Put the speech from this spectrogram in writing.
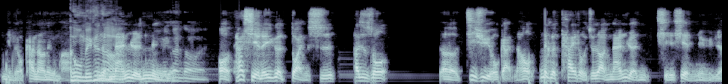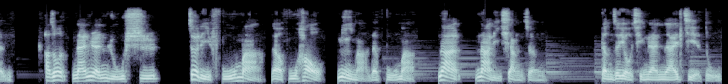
你没有看到那个吗？哦我没看到那个男人女没看到哎、哦，他写了一个短诗，他就说呃继续有感，然后那个 title 就叫男人斜线女人。他说男人如诗，这里符码呃符号密码的符码，那那里象征，等着有情人来解读。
